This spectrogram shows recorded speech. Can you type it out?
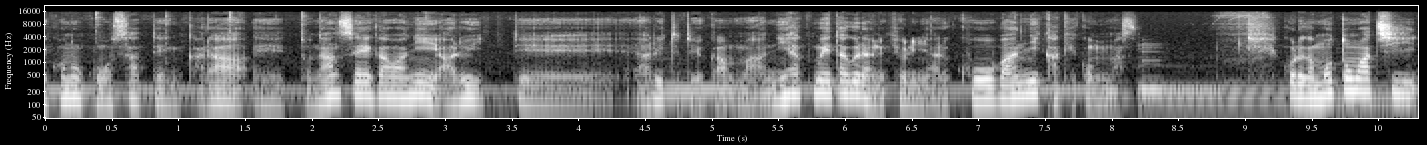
え、この交差点から、えーと、南西側に歩いて歩いてというか、まあ、200メーターぐらいの距離にある交番に駆け込みます。これが元町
